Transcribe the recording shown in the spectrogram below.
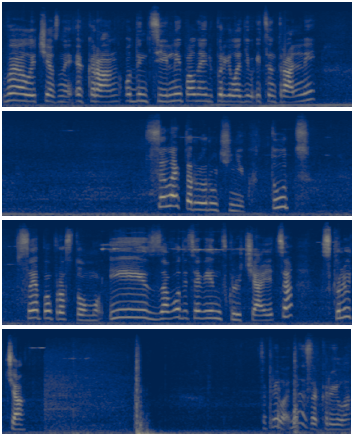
величезний екран, один цільний, панель приладів і центральний. Селектор ручник. Тут все по-простому. І заводиться він, включається з ключа. Закрила? Не закрила.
